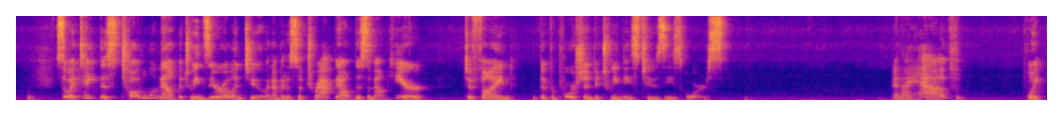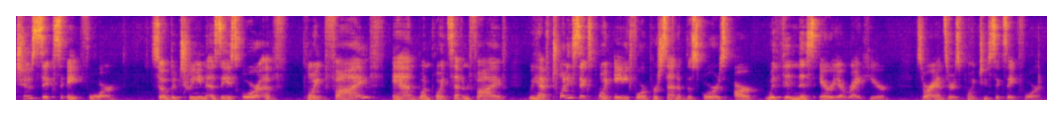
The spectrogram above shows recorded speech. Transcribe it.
So I take this total amount between 0 and 2, and I'm going to subtract out this amount here to find the proportion between these two z-scores. And I have 0.2684. So between a z-score of 0.5 and 1.75, we have 26.84% of the scores are within this area right here. So our answer is 0.2684.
